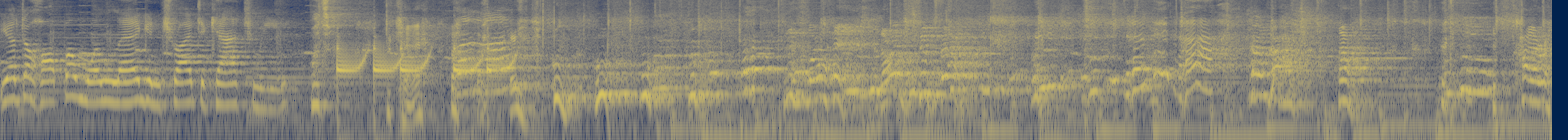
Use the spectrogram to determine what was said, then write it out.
you have to hop on one leg and try to catch me. What? Okay. No way. Fast. Come back. It's tiring.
